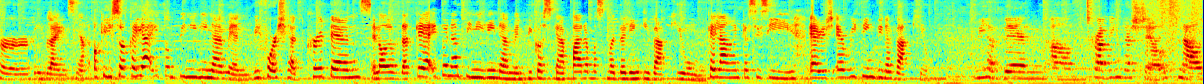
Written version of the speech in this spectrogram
her blinds niya. Okay, so kaya itong pinili namin. Before she had curtains and all of that. Kaya ito na pinili namin because nga para mas madaling i-vacuum. Kailangan kasi si Erich everything bina-vacuum we have been um, scrubbing the shelf. Now,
